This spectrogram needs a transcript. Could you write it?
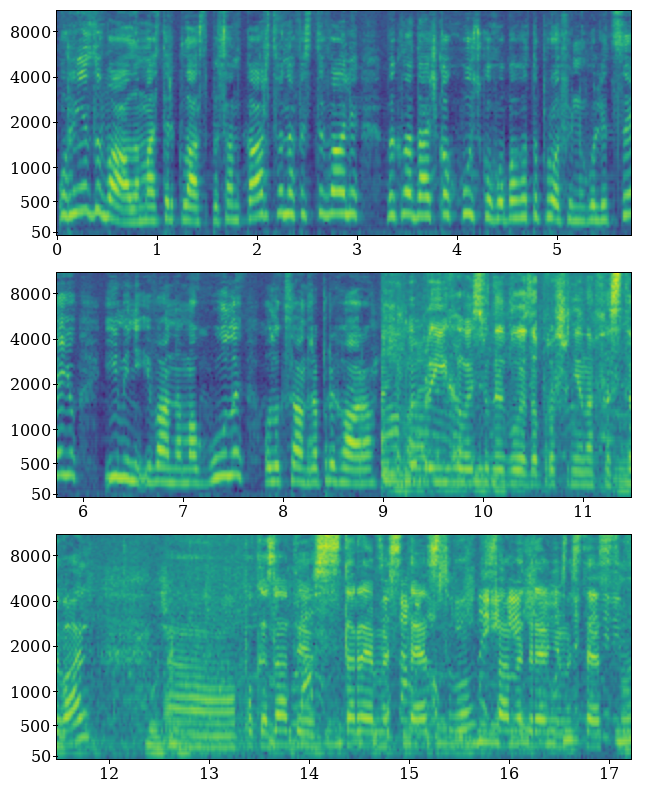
Організувала майстер-клас писанкарства на фестивалі викладачка Хуського багатопрофільного ліцею імені Івана Магули Олександра Пригара. Ми приїхали сюди, були запрошені на фестиваль. Показати старе мистецтво, саме древнє мистецтво.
